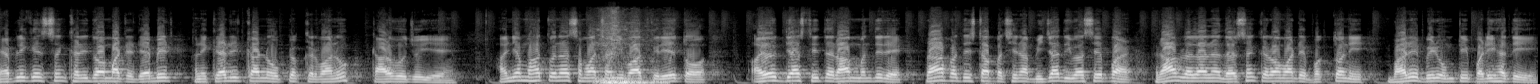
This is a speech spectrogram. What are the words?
એપ્લિકેશન ખરીદવા માટે ડેબિટ અને ક્રેડિટ કાર્ડનો ઉપયોગ કરવાનું ટાળવું જોઈએ. અન્ય મહત્વના સમાચારની વાત કરીએ તો, અયોધ્યા સ્થિત રામ મંદિરે પ્રાણ પ્રતિષ્ઠા પછીના બીજા દિવસે પણ રામલલાના દર્શન કરવા માટે ભક્તોની ભારે ભીડ ઉમટી પડી હતી.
